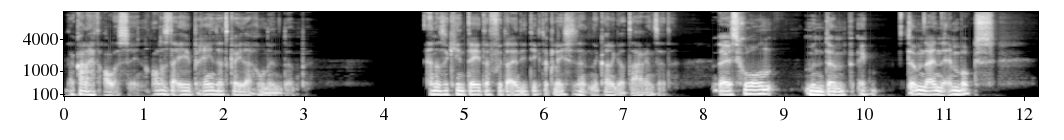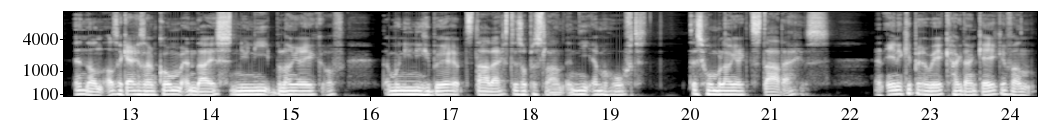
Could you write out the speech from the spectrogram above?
dat kan echt alles zijn. Alles dat je brein zet, kan je daar gewoon in dumpen. En als ik geen tijd heb voor dat in die TikTok-lijst te zetten, dan kan ik dat daarin zetten. Dat is gewoon mijn dump. Ik dump dat in de inbox. En dan als ik ergens aan kom en dat is nu niet belangrijk of dat moet nu niet gebeuren, het staat ergens, het is opgeslaan en niet in mijn hoofd. Het is gewoon belangrijk, het staat ergens. En één keer per week ga ik dan kijken van,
